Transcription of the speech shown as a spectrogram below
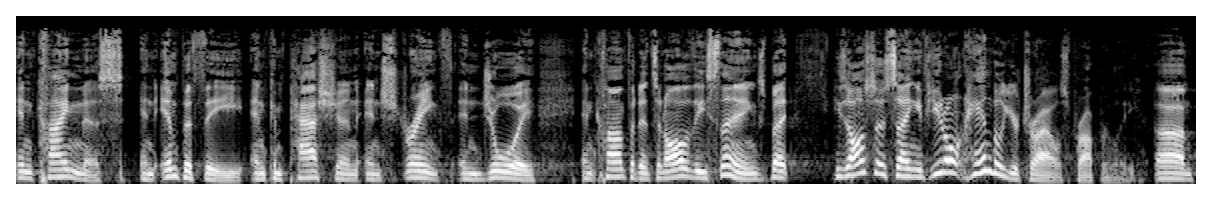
in kindness and empathy and compassion and strength and joy and confidence and all of these things. But he's also saying if you don't handle your trials properly, um,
